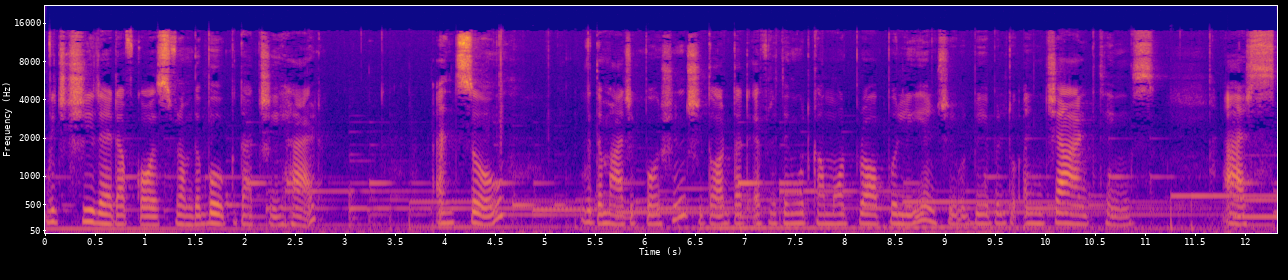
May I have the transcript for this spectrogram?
which she read of course from the book that she had. And so with the magic potion she thought that everything would come out properly and she would be able to enchant things as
